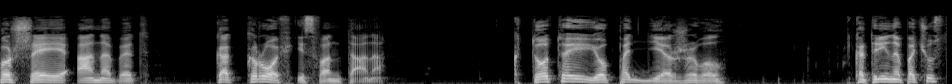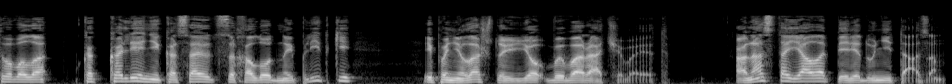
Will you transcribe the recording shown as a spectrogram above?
по шее Аннабет, как кровь из фонтана. Кто-то ее поддерживал. Катрина почувствовала, как колени касаются холодной плитки, и поняла, что ее выворачивает. Она стояла перед унитазом.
